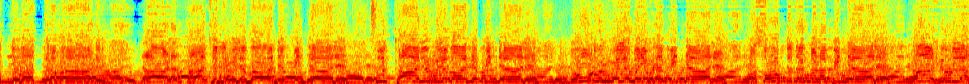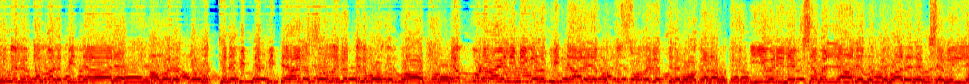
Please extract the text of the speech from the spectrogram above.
ഒന്ന് മാത്രമാണ്. നാളെ താജുലുലമാന്റെ പിന്നാലെ സുൽത്താനുൽ ഉലമാന്റെ പിന്നാലെ നൂറുലമയുടെ പിന്നാലെ ഹൊസോട്ട് തങ്ങളെ പിന്നാലെ താഹിറുൽ അഹ്മദ് തങ്ങളുടെ പിന്നാലെ. അവരൊക്കെ മുത്തുനബിന്റെ പിന്നാലെ സ്വർഗത്തിൽ പോകുമ്പോ നമ്മുടെ അലിമികളെ പിന്നാലെ നമുക്ക് സ്വർഗത്തിന് പോകണം. ഈ ഒരു ലക്ഷ്യമല്ലാതെ നമുക്ക് വേറെ ലക്ഷ്യമില്ല.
